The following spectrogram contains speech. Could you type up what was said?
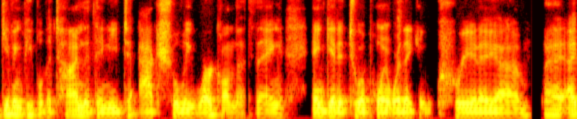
giving people the time that they need to actually work on the thing and get it to a point where they can create a. Um, I, I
